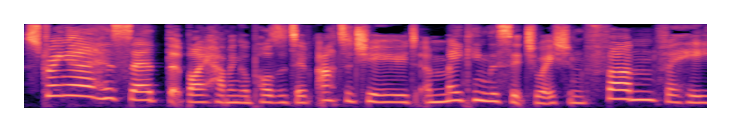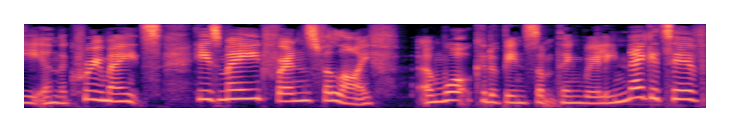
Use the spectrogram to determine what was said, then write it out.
Stringer has said that by having a positive attitude and making the situation fun for he and the crewmates, he's made friends for life, and what could have been something really negative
